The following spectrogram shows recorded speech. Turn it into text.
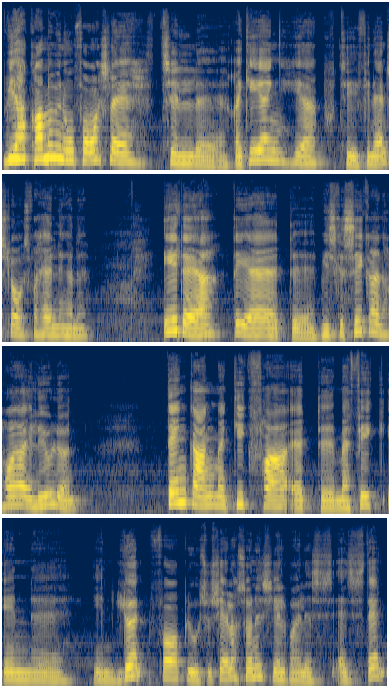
Vi har kommet med nogle forslag til øh, regeringen her til finanslovsforhandlingerne. Et er, det er, at øh, vi skal sikre en højere elevløn. Dengang man gik fra, at øh, man fik en, øh, en løn for at blive social- og sundhedshjælper eller assistent,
